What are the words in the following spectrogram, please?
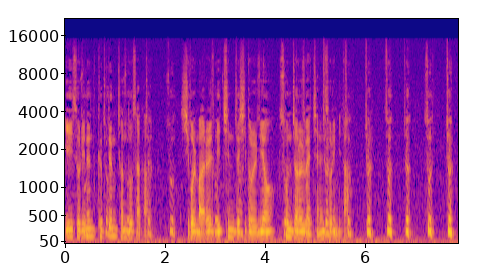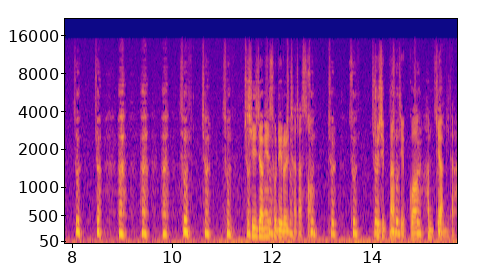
이 소리는 급등 전도사가 시골 마을을 미친 듯이 돌며 손절을 외치는 소리입니다. 시장의 소리를 찾아서 주식빵집과 함께합니다.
